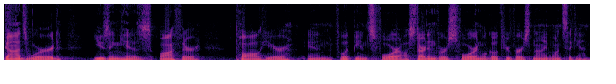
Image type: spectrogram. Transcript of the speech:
God's word using his author, Paul, here in Philippians 4. I'll start in verse 4 and we'll go through verse 9 once again.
